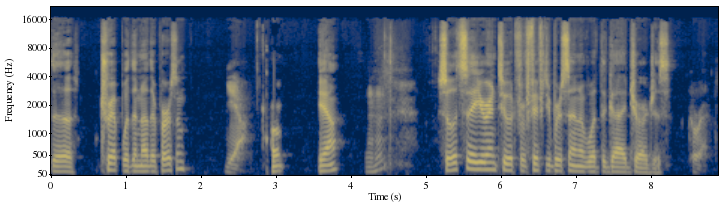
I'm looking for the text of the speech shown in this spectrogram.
the trip with another person. Yeah. Yeah. hmm So let's say you're into it for 50% of what the guide charges. Correct.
